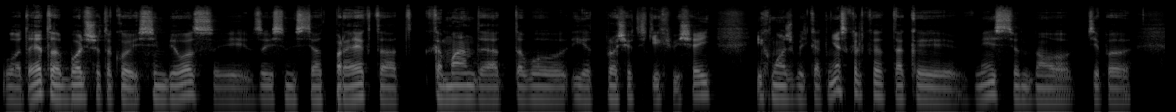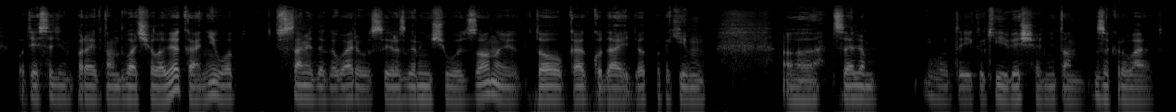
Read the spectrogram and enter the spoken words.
Вот, это больше такой симбиоз, и в зависимости от проекта, от команды, от того и от прочих таких вещей, их может быть как несколько, так и вместе, но типа вот есть один проект, там два человека, они вот сами договариваются и разграничивают зоны, кто как куда идет, по каким э, целям, вот, и какие вещи они там закрывают.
